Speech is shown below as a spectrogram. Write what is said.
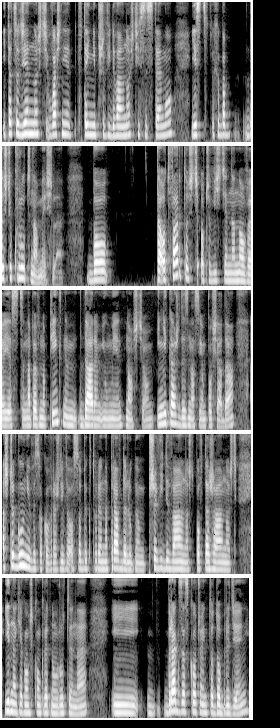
i ta codzienność, właśnie w tej nieprzewidywalności systemu, jest chyba dość okrutna, myślę, bo ta otwartość oczywiście na nowe jest na pewno pięknym darem i umiejętnością, i nie każdy z nas ją posiada, a szczególnie wysoko wrażliwe osoby, które naprawdę lubią przewidywalność, powtarzalność, jednak jakąś konkretną rutynę. I brak zaskoczeń to dobry dzień,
